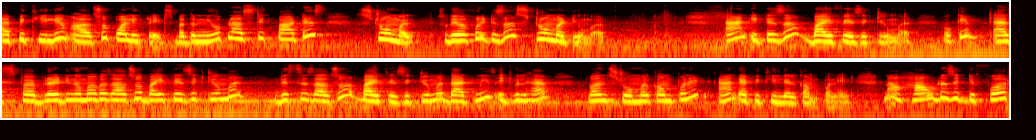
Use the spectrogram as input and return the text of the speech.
epithelium also proliferates. But the neoplastic part is stromal so therefore it is a stromal tumor. And it is a biphasic tumor okay? As fibroadenoma was also a biphasic tumor this is also a biphasic tumor. That means it will have one stromal component and epithelial component. Now how does it differ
